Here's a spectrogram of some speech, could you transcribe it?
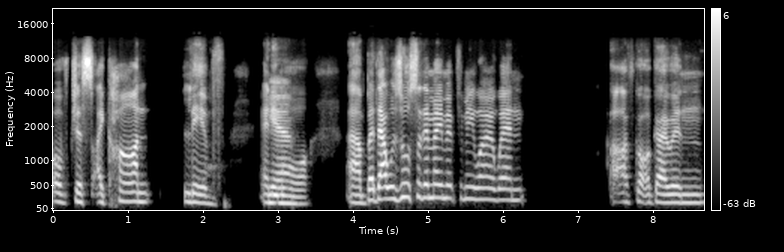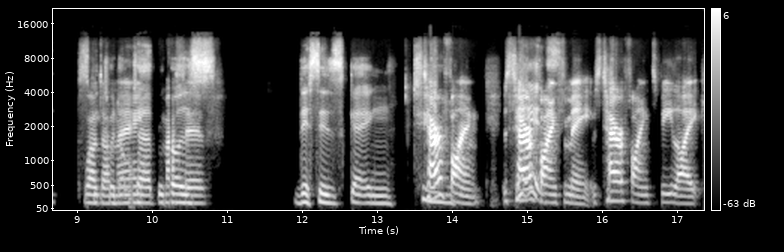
of just I can't live anymore. Uh, but that was also the moment for me where I went, I've got to go and speak Well to a done, mate. doctor because Massive. this is getting too terrifying. It was terrifying for me. It was terrifying to be like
